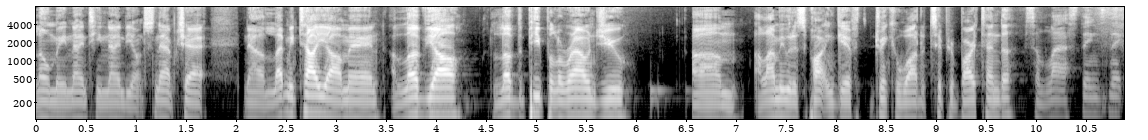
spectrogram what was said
Lomay1990 on Snapchat. Now, let me tell y'all, man, I love y'all. Love the people around you. Um, allow me with this parting gift: drinking water, tip your bartender. Some last things, Nick.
